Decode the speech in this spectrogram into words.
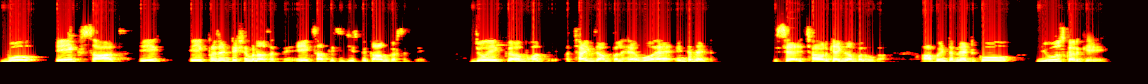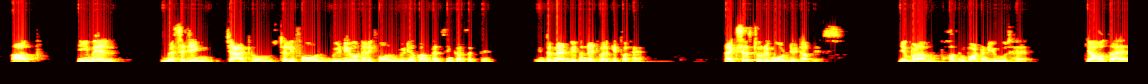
वो एक साथ, एक एक प्रेजेंटेशन बना सकते हैं, एक साथ किसी चीज़ पे काम कर सकते हैं। जो एक बहुत अच्छा एग्ज़ाम्पल है, वो है इंटरनेट इससे अच्छा और क्या एग्ज़ाम्पल होगा? आप इंटरनेट को यूज़ करके आप email messaging chat room telephone video telephone video conferencing कर सकते हैं। इंटरनेट भी तो नेटवर्क ही तो है। एक्सेस टू रिमोट डेटाबेस ये बड़ा बहुत इंपॉर्टेंट यूज़ है। क्या होता है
